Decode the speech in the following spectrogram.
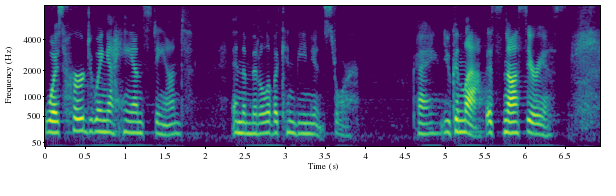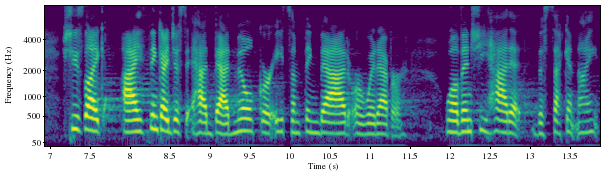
was her doing a handstand in the middle of a convenience store. Okay? You can laugh, it's not serious. She's like, I think I just had bad milk or ate something bad or whatever. Well, then she had it the second night,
